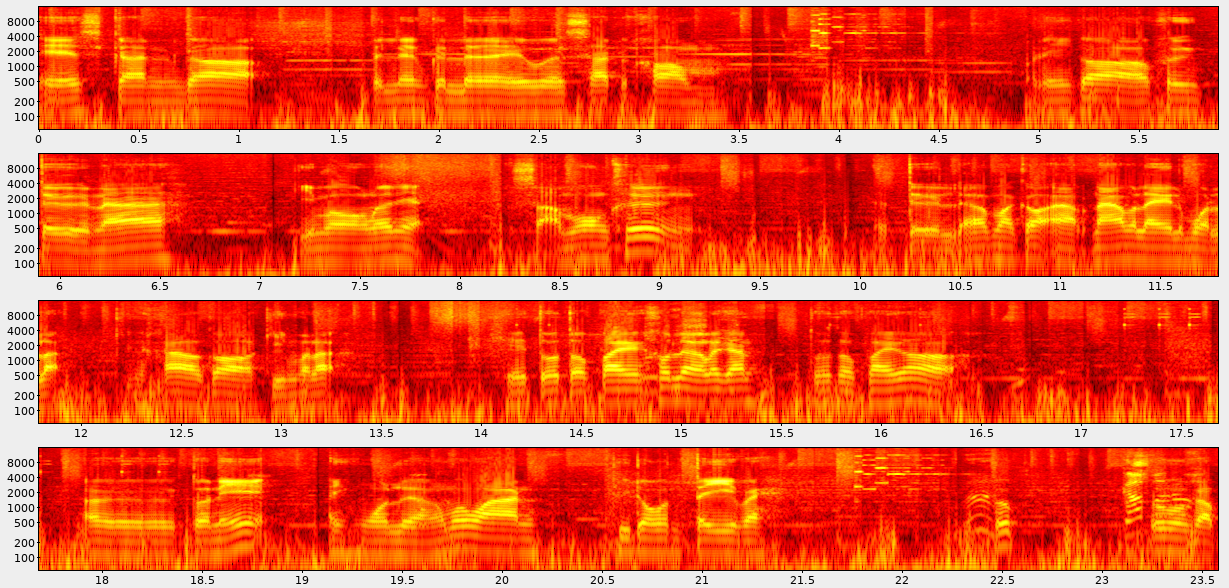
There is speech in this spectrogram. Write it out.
เอสกันก็ไปเริ่มกันเลยเวอร์ซัสคอมวันนี้ก็เพิ่งตื่นนะ กี่โมงแล้วเนี่ยสามโมงครึ่งตื่นแล้วมาก็อาบน้ำอะไรหมดละกินข้าวก็กินมาละโอเคตัวต่อไปเขาเลืองแล้วกัน ตัวต่อไปก็เออตัวนี้ไอหัวเหลืองเมื่อวานที่โดนตีไปปุ๊บสู้กับ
